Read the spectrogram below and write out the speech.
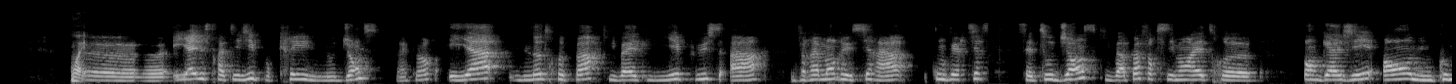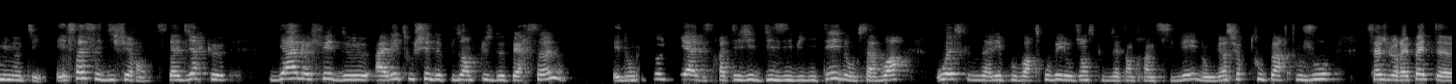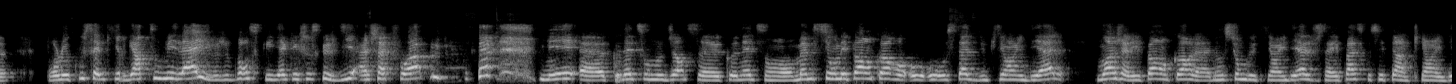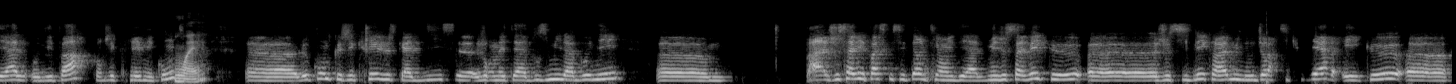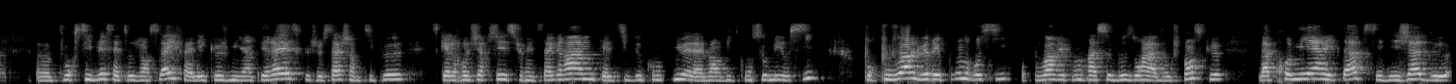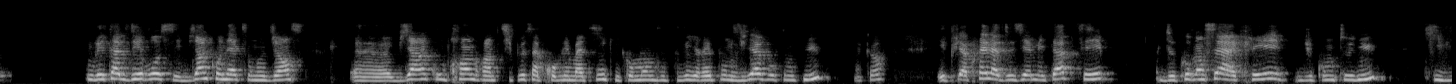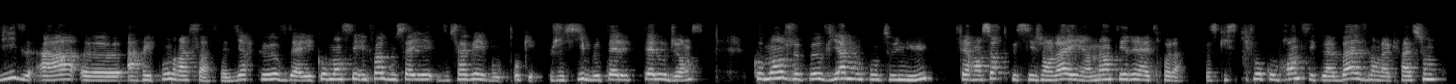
Et il y a une stratégie pour créer une audience, d'accord? Et il y a une autre part qui va être liée plus à vraiment réussir à convertir cette audience qui va pas forcément être engagé en une communauté. Et ça, c'est différent. C'est-à-dire que il y a le fait d'aller toucher de plus en plus de personnes, et donc il y a des stratégies de visibilité, donc savoir où est-ce que vous allez pouvoir trouver l'audience que vous êtes en train de cibler. Donc bien sûr, tout part toujours, ça je le répète, euh, pour le coup, celle qui regarde tous mes lives, je pense qu'il y a quelque chose que je dis à chaque fois, mais euh, connaître son audience, euh, connaître son, même si on n'est pas encore au, stade du client idéal, moi, j'avais pas encore la notion de client idéal. Je savais pas ce que c'était un client idéal au départ quand j'ai créé mes comptes. Ouais. Euh, le compte que j'ai créé jusqu'à 10, euh, j'en étais à 12 000 abonnés. Euh, bah, je savais pas ce que c'était un client idéal, mais je savais que euh, je ciblais quand même une audience particulière et que euh, pour cibler cette audience-là, il fallait que je m'y intéresse, que je sache un petit peu ce qu'elle recherchait sur Instagram, quel type de contenu elle avait envie de consommer aussi pour pouvoir lui répondre aussi, pour pouvoir répondre à ce besoin-là. Donc je pense que la première étape, c'est déjà de, ou l'étape zéro, c'est bien connaître son audience, euh, bien comprendre un petit peu sa problématique et comment vous pouvez y répondre via vos contenus, d'accord? Et puis après, la deuxième étape, c'est de commencer à créer du contenu qui vise à, euh, à répondre à ça. C'est-à-dire que vous allez commencer, une fois que vous savez, vous savez, bon, ok, je cible telle telle audience, comment je peux, via mon contenu, faire en sorte que ces gens-là aient un intérêt à être là? Parce que ce qu'il faut comprendre, c'est que la base dans la création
